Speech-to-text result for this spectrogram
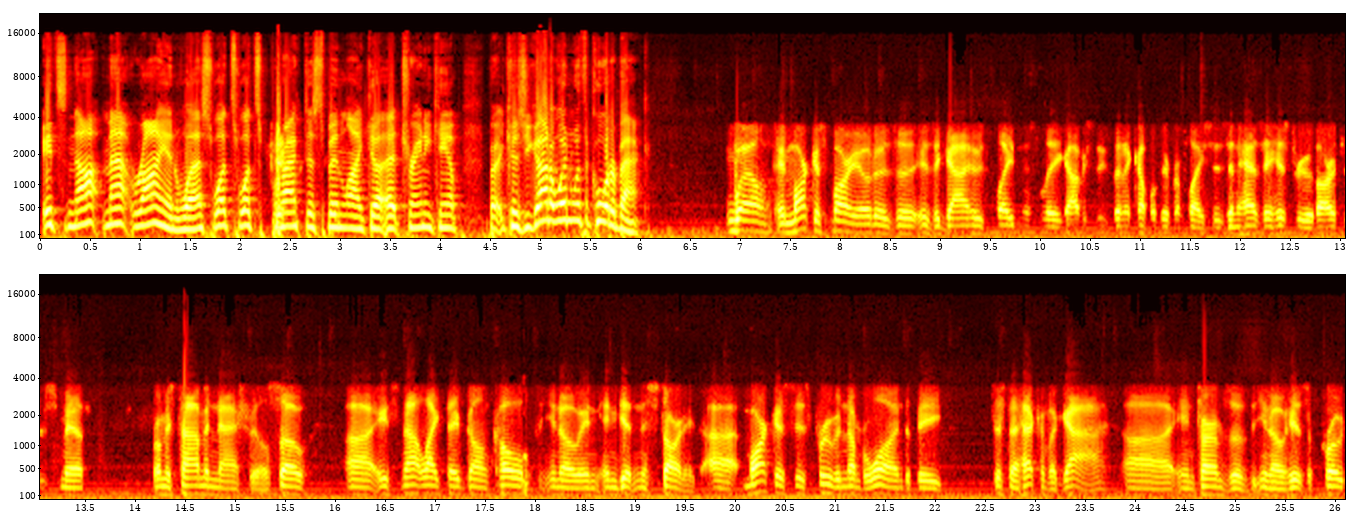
It's not Matt Ryan, Wes. What's what's practice been like uh, at training camp? Because you got to win with the quarterback. Well, and Marcus Mariota is a is a guy who's played in this league. Obviously, he's been a couple different places and has a history with Arthur Smith from his time in Nashville. So uh, it's not like they've gone cold, you know, in, in getting this started. Uh, Marcus has proven number one to be just a heck of a guy uh, in terms of you know his approach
